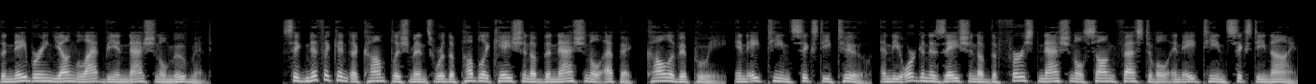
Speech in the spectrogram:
the neighbouring young Latvian national movement. Significant accomplishments were the publication of the national epic, Kalevipoeg, in 1862, and the organization of the first National Song Festival in 1869.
